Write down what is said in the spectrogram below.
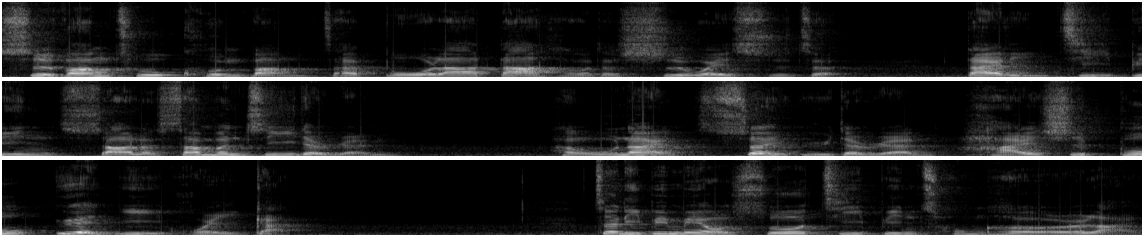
释放出捆绑在博拉大河的侍卫使者，带领骑兵杀了三分之一的人。很无奈，剩余的人还是不愿意悔改。这里并没有说骑兵从何而来，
